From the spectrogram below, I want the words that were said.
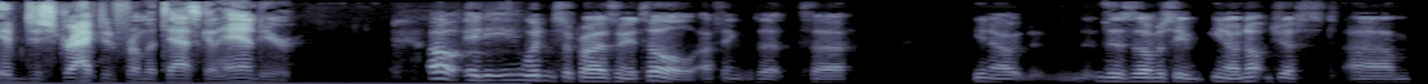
him distracted from the task at hand here. Oh, it, it wouldn't surprise me at all. I think that uh, you know, there's obviously you know not just um,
